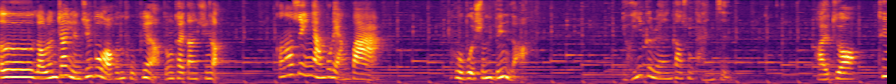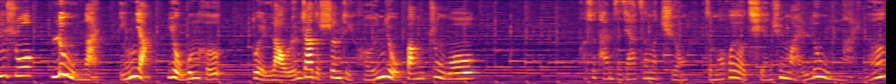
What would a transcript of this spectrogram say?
呃，老人家眼睛不好很普遍啊，不用太担心了。可能是营养不良吧？会不会生病了？有一个人告诉坛子。孩子啊，听说鹿奶营养又温和，对老人家的身体很有帮助哦。可是坛子家这么穷，怎么会有钱去买鹿奶呢？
